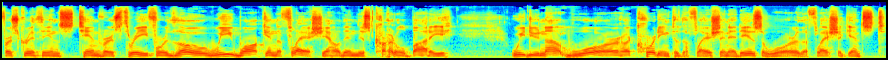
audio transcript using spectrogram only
1 Corinthians 10, verse 3 For though we walk in the flesh, know, in this carnal body, we do not war according to the flesh, and it is a war, the flesh against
